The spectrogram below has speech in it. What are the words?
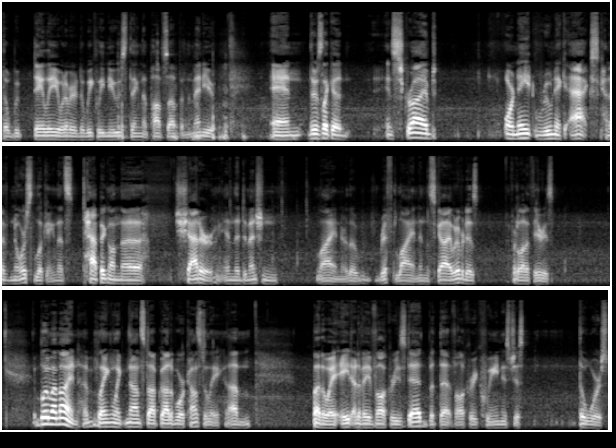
the daily whatever the weekly news thing that pops up in the menu, and there's like a inscribed ornate runic axe, kind of Norse looking, that's tapping on the shatter in the dimension line or the rift line in the sky, whatever it is. Heard a lot of theories. It blew my mind. I've been playing like nonstop God of War constantly. Um, by the way, eight out of eight Valkyries dead, but that Valkyrie Queen is just the worst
